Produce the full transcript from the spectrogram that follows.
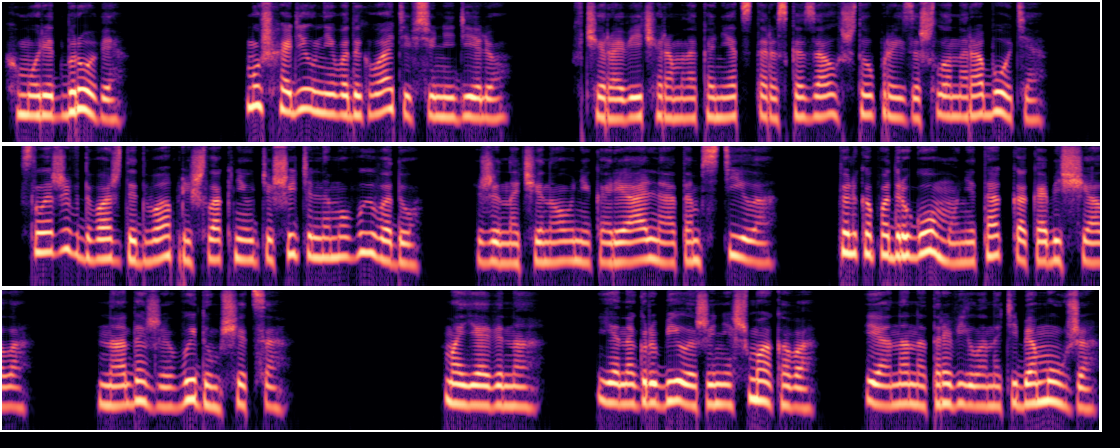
хмурит брови. Муж ходил не в адеквате всю неделю. Вчера вечером наконец-то рассказал, что произошло на работе. Сложив дважды два, пришла к неутешительному выводу. Жена чиновника реально отомстила. Только по-другому, не так, как обещала. Надо же, выдумщица. Моя вина. Я нагрубила жене Шмакова, и она натравила на тебя мужа.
